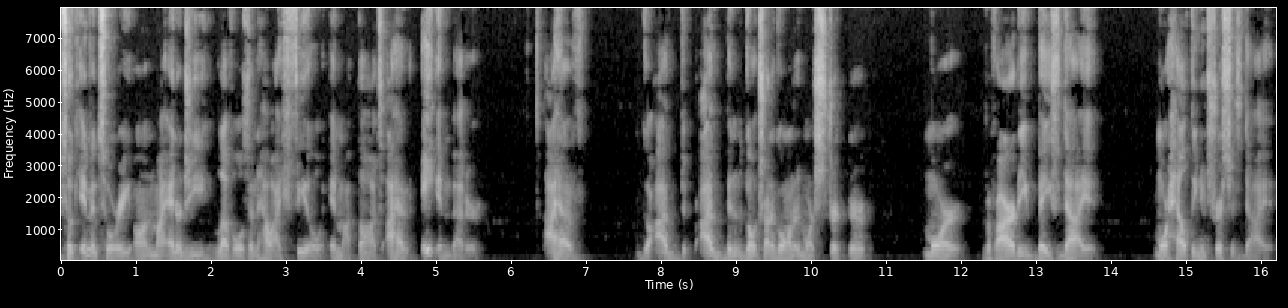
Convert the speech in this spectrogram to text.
took inventory on my energy levels and how I feel in my thoughts. I have eaten better. I have I've I've been going trying to go on a more stricter, more variety based diet more healthy, nutritious diet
